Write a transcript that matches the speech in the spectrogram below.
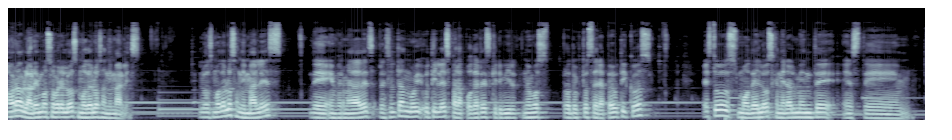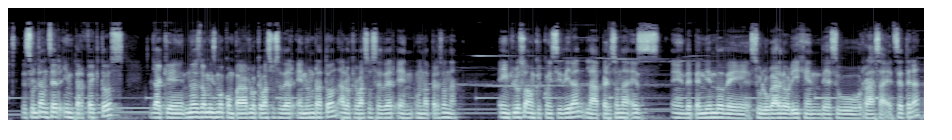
Ahora hablaremos sobre los modelos animales. Los modelos animales de enfermedades resultan muy útiles para poder describir nuevos productos terapéuticos estos modelos generalmente este, resultan ser imperfectos, ya que no es lo mismo comparar lo que va a suceder en un ratón a lo que va a suceder en una persona. E incluso aunque coincidieran, la persona es, eh, dependiendo de su lugar de origen, de su raza, etc.,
